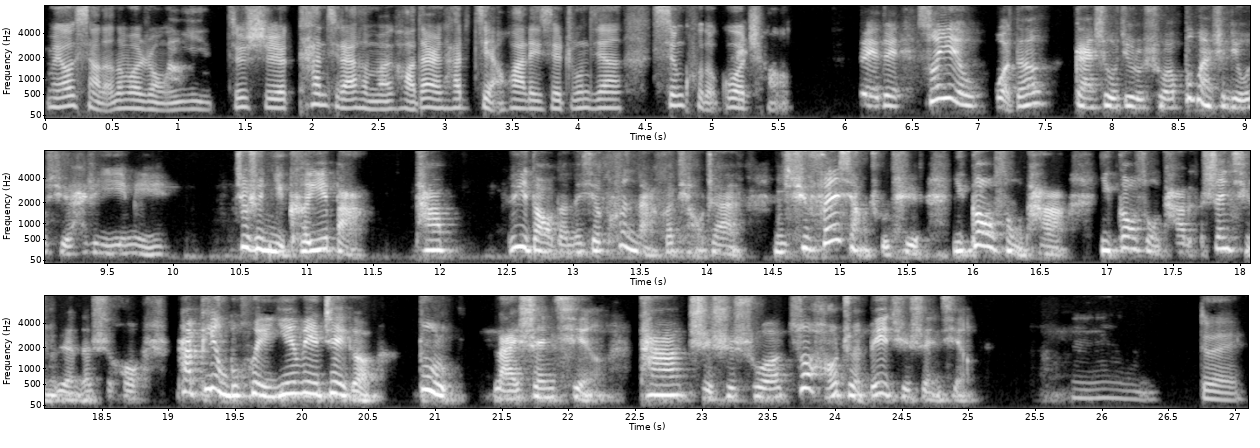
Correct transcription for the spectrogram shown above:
没有想的那么容易，就是看起来很美好，但是它简化了一些中间辛苦的过程。对对，所以我的感受就是说，不管是留学还是移民，就是你可以把他遇到的那些困难和挑战，你去分享出去，你告诉他，你告诉他的申请人的时候，他并不会因为这个不来申请，他只是说做好准备去申请。嗯，对。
